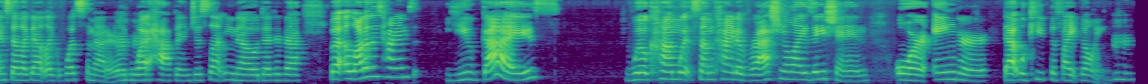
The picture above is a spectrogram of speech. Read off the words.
and stuff like that. Like, what's the matter? Like, Mhm. what happened? Just let me know. Da da da. But a lot of the times, you guys will come with some kind of rationalization or anger that will keep the fight going. Mhm.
